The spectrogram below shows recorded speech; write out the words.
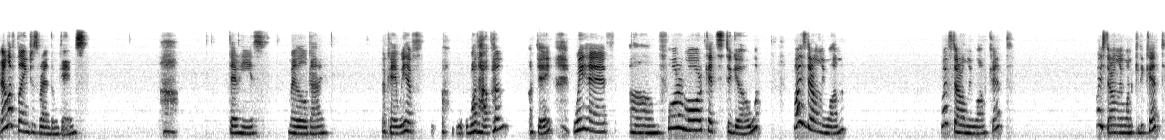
I love playing just random games. there he is, my little guy. Okay, we have. What happened? Okay, we have um four more cats to go. Why is there only one? Why is there only one cat? Why is there only one kitty cat?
